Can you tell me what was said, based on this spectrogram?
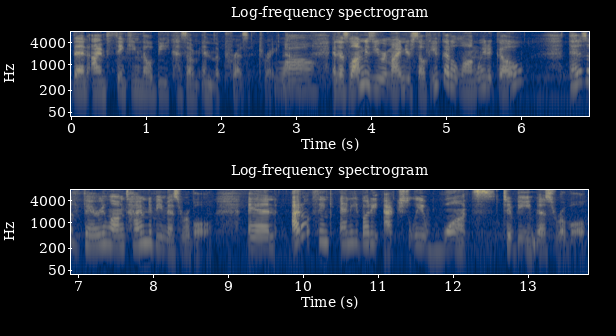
than I'm thinking they'll be because I'm in the present right now? And as long as you remind yourself you've got a long way to go, that is a very long time to be miserable. And I don't think anybody actually wants to be miserable.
